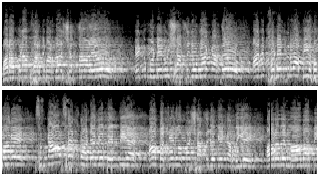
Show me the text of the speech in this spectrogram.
ਪਰ ਆਪਣਾ ਫਰਜ਼ ਬਣਦਾ ਛੱਤਾਂ ਵਾਲਿਓ ਇੱਕ ਮੁੰਡੇ ਨੂੰ ਛੱਤ ਜੋਗਾ ਕਰ ਦਿਓ। ਅੱਜ ਤੁਹਾਡੇ ਧਰਵਾਦੀ ਹੋਵਾਂਗੇ। ਸਰਕਾਰ ਸਾਹਿਬ ਤੁਹਾਡੇ ਅੱਗੇ ਬੇਨਤੀ ਹੈ ਆ ਬੱਚੇ ਨੂੰ ਆਪਾਂ ਛੱਤ ਜੋਗੇ ਕਰ ਦਈਏ। ਔਰ ਇਹਦੇ ਮਾਂ-ਬਾਪ ਵੀ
